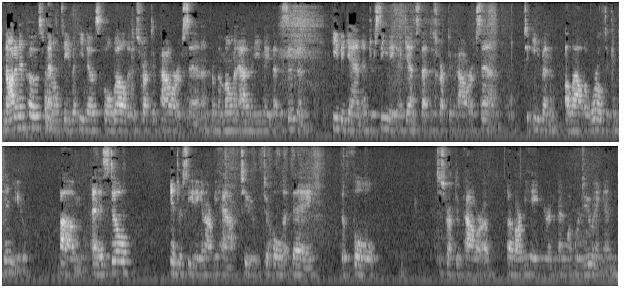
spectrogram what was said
not an imposed penalty, but he knows full well the destructive power of sin. And from the moment Adam and Eve made that decision, he began interceding against that destructive power of sin to even allow the world to continue, um, and is still interceding in our behalf to to hold at bay the full destructive power of, of our behavior and, and what we're doing. And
